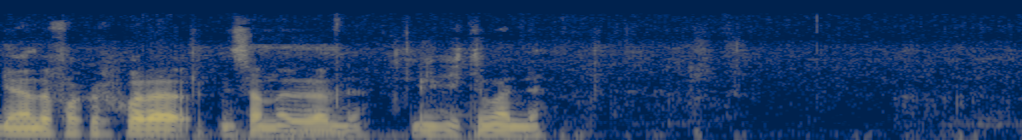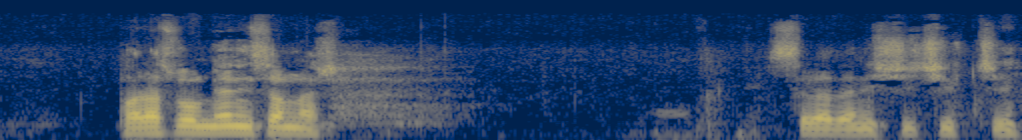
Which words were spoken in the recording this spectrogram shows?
genelde fakir fukara insanlar herhalde. Büyük ihtimalle. Parası olmayan insanlar. Sıradan işçi, çiftçi.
